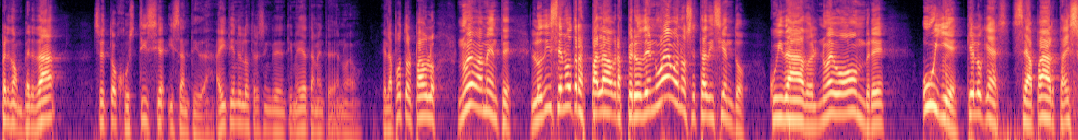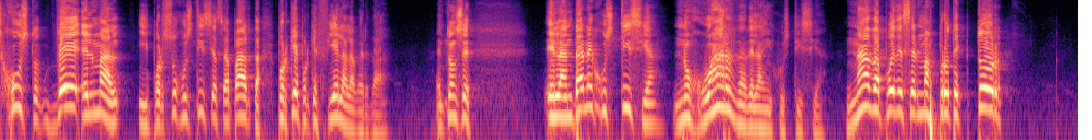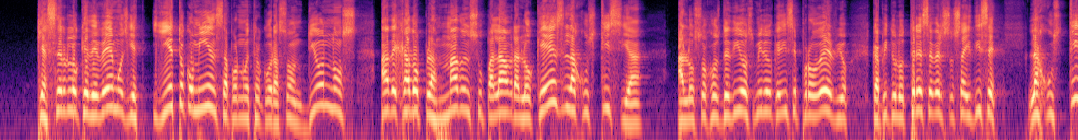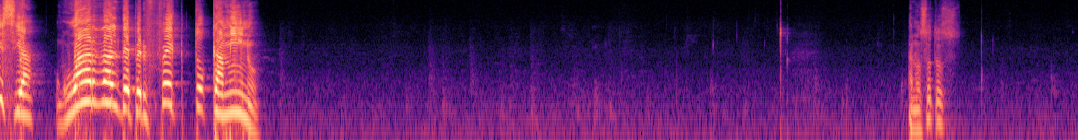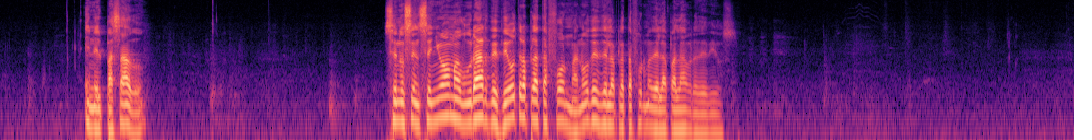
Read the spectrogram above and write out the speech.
Perdón, verdad, ¿cierto? Justicia y santidad. Ahí tienes los tres ingredientes inmediatamente de nuevo. El apóstol Pablo nuevamente lo dice en otras palabras, pero de nuevo nos está diciendo, cuidado, el nuevo hombre huye. ¿Qué es lo que es? Se aparta, es justo, ve el mal y por su justicia se aparta. ¿Por qué? Porque es fiel a la verdad. Entonces, el andar en justicia nos guarda de la injusticia. Nada puede ser más protector hacer lo que debemos y, esto comienza por nuestro corazón. Dios nos ha dejado plasmado en su palabra lo que es la justicia a los ojos de Dios. Mire lo que dice Proverbio capítulo 13 verso 6. Dice, la justicia guarda el de perfecto camino. A nosotros en el pasado, se nos enseñó a madurar desde otra plataforma, no desde la plataforma de la palabra de Dios.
